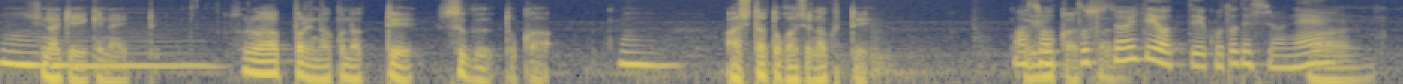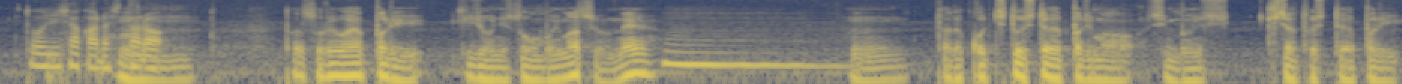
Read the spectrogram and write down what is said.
しなきゃいけないって。それはやっぱりなくなってすぐとかうん。明日とかじゃなくて、まあ、そっとしておいてよっていうことですよね、はい。当事者からしたら。うん。ただそれはやっぱり非常にそう思いますよね。うーん。うん、ただこっちとしてはやっぱりまあ新聞記者としてやっぱり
